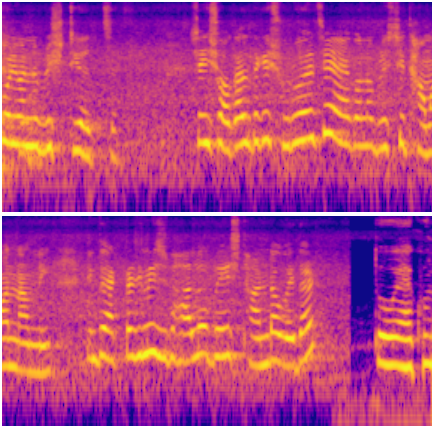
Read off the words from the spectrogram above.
পরিমাণে বৃষ্টি হচ্ছে। সেই সকাল থেকে শুরু হয়েছে এখনও বৃষ্টি থামার নাম নেই। কিন্তু একটা জিনিস ভালো, বেশ ঠান্ডা ওয়েদার তো এখন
